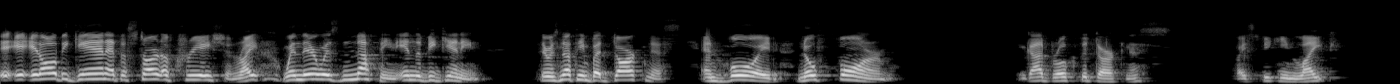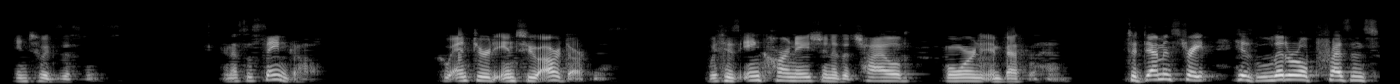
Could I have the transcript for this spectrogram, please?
It, it, all began at the start of creation, right? When there was nothing in the beginning. There was nothing but darkness and void, no form. God broke the darkness by speaking light into existence. And that's the same God who entered into our darkness with his incarnation as a child born in Bethlehem to demonstrate his literal presence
